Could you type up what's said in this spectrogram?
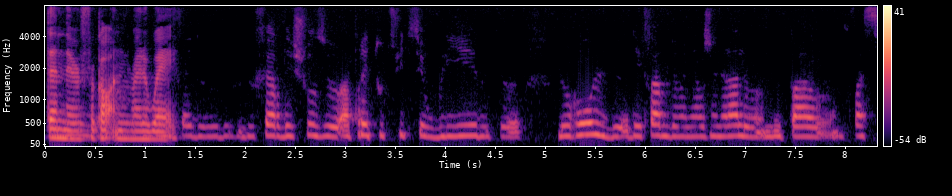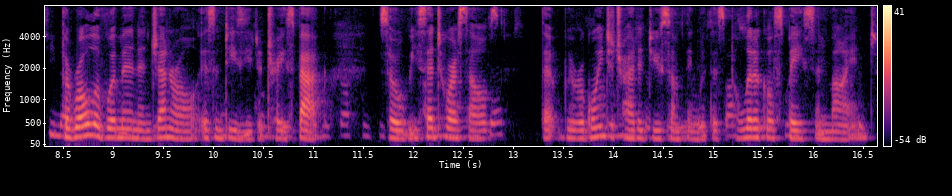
then they're forgotten right away. The role of women in general isn't easy to trace back, so we said to ourselves that we were going to try to do something with this political space in mind,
